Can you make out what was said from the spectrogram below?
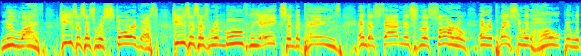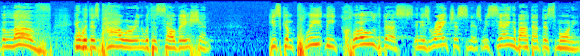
new life. Jesus has restored us. Jesus has removed the aches and the pains and the sadness and the sorrow and replaced it with hope and with love and with his power and with his salvation. He's completely clothed us in his righteousness. We sang about that this morning.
